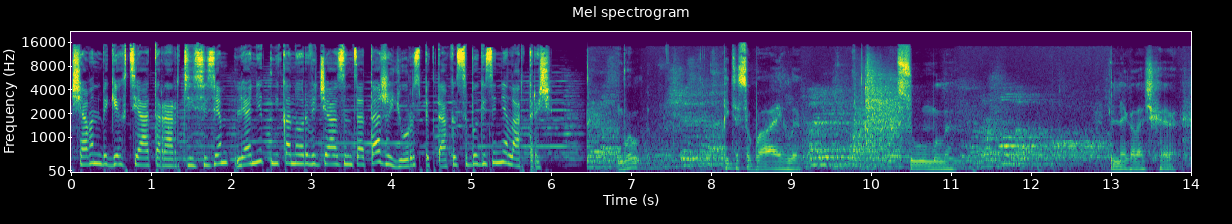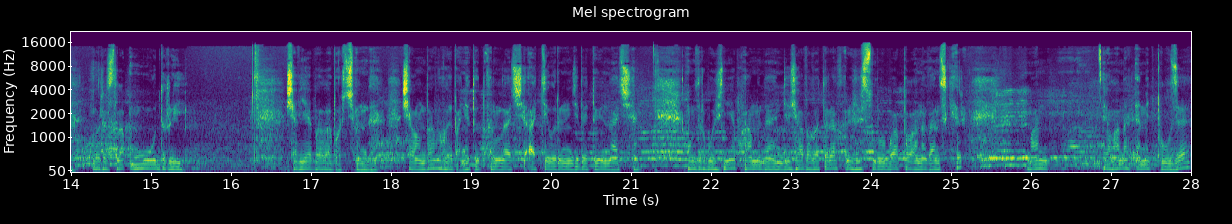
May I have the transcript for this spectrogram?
Шаван бегех театр артисизем Леонид Никанорович азынца тажы юры спектакль сыбыгезене лартырыш. Бұл пиде собайлы, сумлы. Легалашка выросла мудрый. Шавья была борчунда. Шаван бабы хой пане тут канлача, а те вырын тебе ту иначе. Он зарбушне пхамыдан де шава гатарах режиссуру ба плана ганскер. Ман яланах эмет пулза,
